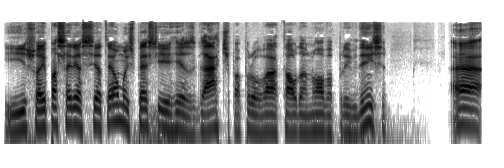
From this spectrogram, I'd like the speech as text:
e isso aí passaria a ser até uma espécie de resgate para aprovar a tal da nova Previdência. É,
